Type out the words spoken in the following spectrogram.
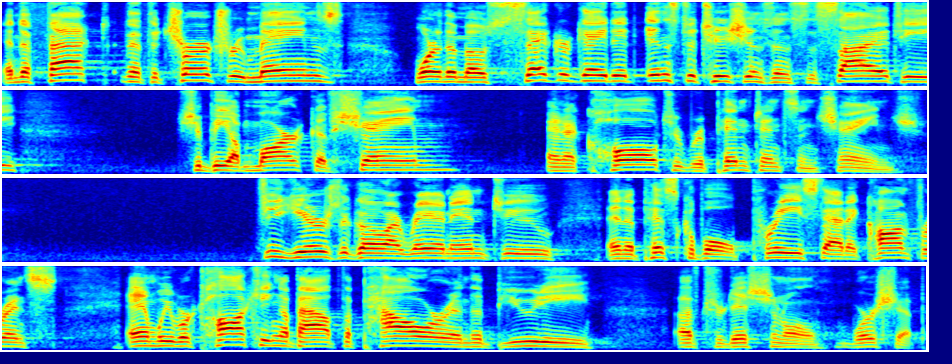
And the fact that the church remains one of the most segregated institutions in society should be a mark of shame and a call to repentance and change. A few years ago, I ran into an Episcopal priest at a conference, and we were talking about the power and the beauty of traditional worship.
